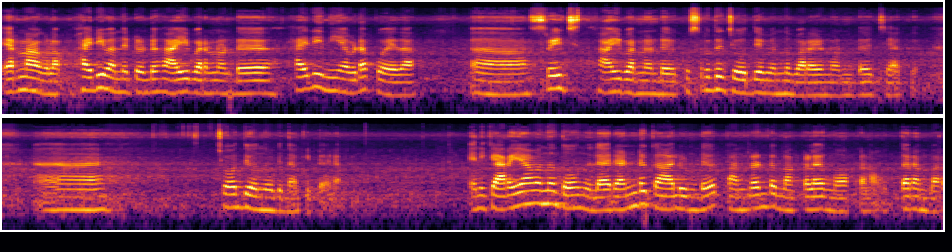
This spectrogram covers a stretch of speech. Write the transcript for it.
Ernakulam. Hari വന്നിട്ടുണ്ട്. ഹായ് പറഞ്ഞുണ്ട് ഹരി നീ എവിടെ പോയതാ? ശ്രീജ് ഹായ് പറഞ്ഞുണ്ട് കുസൃതി ചോദ്യം എന്ന് പറയുന്നുണ്ട് ജാക്ക്. ചോദ്യം ഒന്നുകൂടി നോക്കിയിട്ട് വരാം. എനിക്കറിയാമെന്ന് തോന്നുന്നില്ല. രണ്ട് കാലുണ്ട്. പന്ത്രണ്ട് മക്കളെ നോക്കണം. ഉത്തരം പറ.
